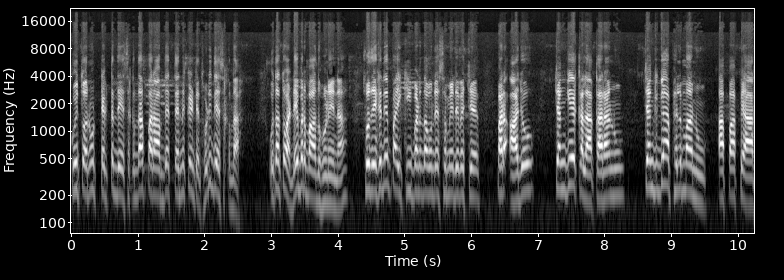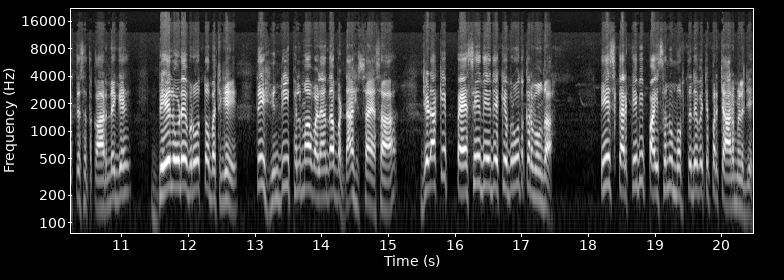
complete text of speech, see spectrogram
ਕੋਈ ਤੁਹਾਨੂੰ ਟਿਕਟ ਦੇ ਸਕਦਾ, ਪਰ ਆਪਦੇ 3 ਘੰਟੇ ਥੋੜੀ ਦੇ ਸਕਦਾ। ਉਹ ਤਾਂ ਤੁਹਾਡੇ ਬਰਬਾਦ ਹੋਣੇ ਨਾ। ਸੋ ਦੇਖਦੇ ਭਾਈ ਕੀ ਬਣਦਾ ਹੁੰਦੇ ਸਮੇਂ ਦੇ ਵਿੱਚ। ਪਰ ਆਜੋ ਚੰਗੇ ਕਲਾਕਾਰਾਂ ਨੂੰ, ਚੰਗੀਆਂ ਫਿਲਮਾਂ ਨੂੰ ਆਪਾਂ ਪਿਆਰ ਤੇ ਸਤਿਕਾਰ ਦੇਗੇ ਬੇਲੋੜੇ ਵਿਰੋਧ ਤੋਂ ਬਚ ਗਏ ਤੇ ਹਿੰਦੀ ਫਿਲਮਾਂ ਵਾਲਿਆਂ ਦਾ ਵੱਡਾ ਹਿੱਸਾ ਐਸਾ, ਜਿਹੜਾ ਕਿ ਪੈਸੇ ਦੇ ਦੇ ਕੇ ਵਿਰੋਧ ਕਰਵਾਉਂਦਾ। ਇਸ ਕਰਕੇ ਵੀ ਭਾਈ ਸਾਨੂੰ ਮੁਫਤ ਦੇ ਵਿੱਚ ਪ੍ਰਚਾਰ ਮਿਲ ਜੇ।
